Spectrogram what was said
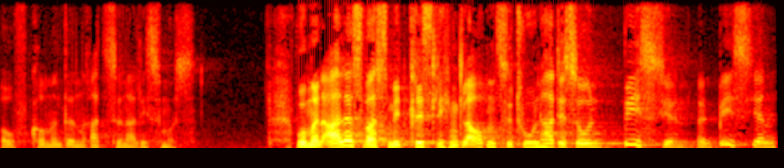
aufkommenden Rationalismus, wo man alles, was mit christlichem Glauben zu tun hatte, so ein bisschen, ein bisschen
